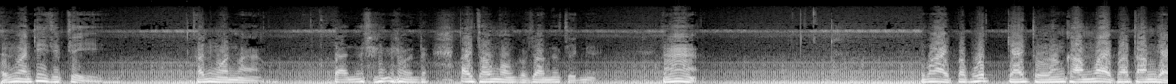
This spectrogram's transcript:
ถึงวันที่สิบสี่เขานิมนต์มาอาจารย์นิมนต์ไปทองงงกับอาจารย์นสินเนี่ยอ่า ไหว้พระพุทธใหญ่ถูกคำไหว้พระธรรมใหญ่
